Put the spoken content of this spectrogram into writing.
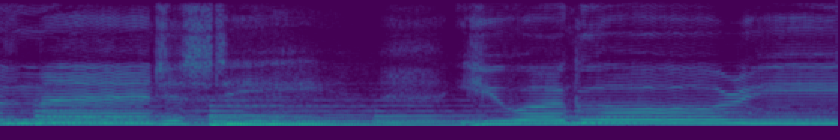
of majesty, you are glorious.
